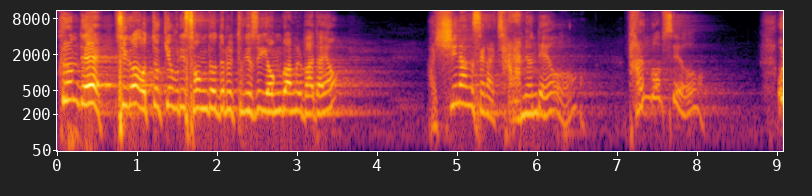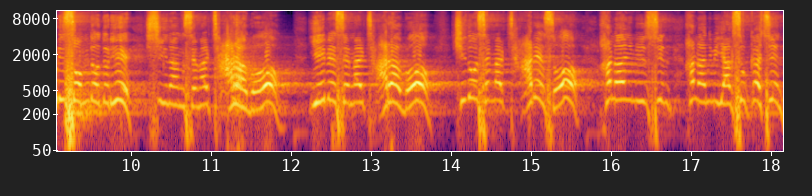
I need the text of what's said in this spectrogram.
그런데 제가 어떻게 우리 성도들을 통해서 영광을 받아요? 아, 신앙생활 잘하면 돼요. 다른 거 없어요. 우리 성도들이 신앙생활 잘하고 예배생활 잘하고 기도생활 잘해서 하나님이 주신 하나님이 약속하신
